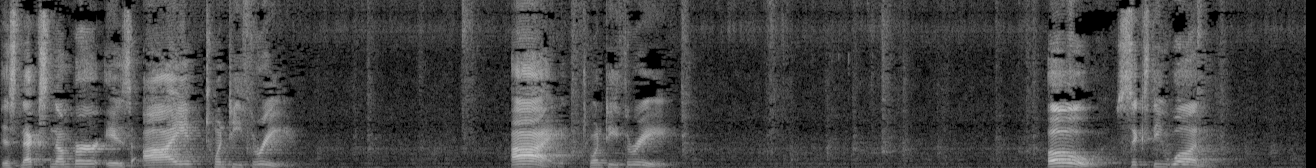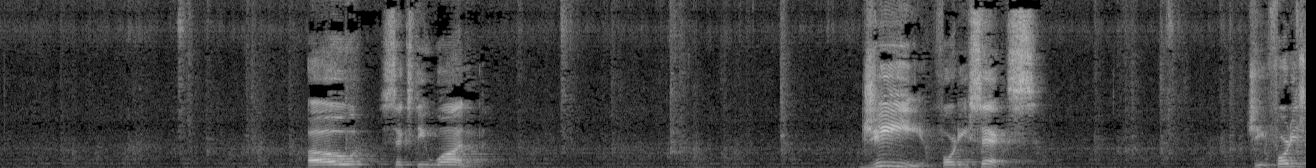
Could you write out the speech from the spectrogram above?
This next number is I, 23. I, 23. O, 61. O, 61. G, 46. G, 40.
